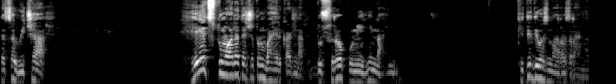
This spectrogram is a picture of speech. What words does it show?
त्याचा विचार. हेच तुम्हाला त्याच्यातून बाहेर काढणार दुसरं कुणीही नाही. किती दिवस नाराज राहणार?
